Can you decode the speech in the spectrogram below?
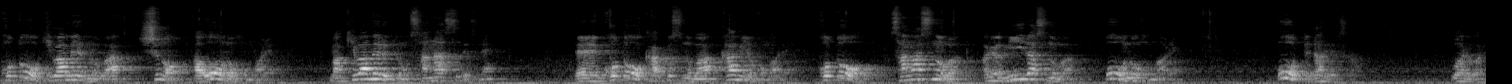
ことを極めるのは主のあ王の誉れ。まあ極めるというのを探すですね。えー、ことを隠すのは神の誉れ。ことを探すのはあるいは見出すのは王の誉れ。王って誰ですか？我々で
